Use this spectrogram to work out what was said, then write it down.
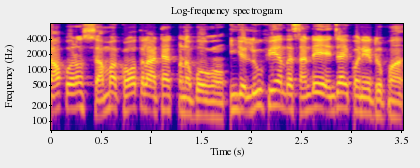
சாப்பரும் செம கோவத்துல அட்டாக் பண்ண போகும். இங்க லூஃபி அந்த சண்டையை என்ஜாய் பண்ணிட்டு இருப்பான்.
